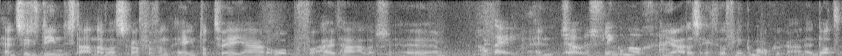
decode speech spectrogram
En sindsdien staan daar wel straffen van 1 tot 2 jaar op voor uithalers. Ehm, Oké, en, zo, dat is flink omhoog gegaan. ja, dat is echt wel flink omhoog gegaan. En dat,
